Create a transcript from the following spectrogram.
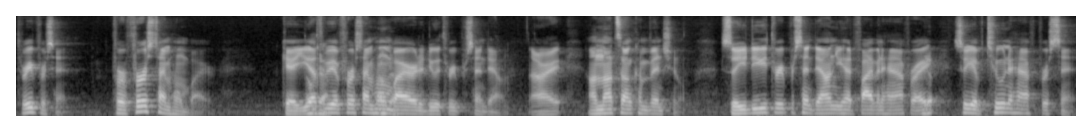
Three percent for a first-time home buyer. Okay, you have to be a first-time home Okay. buyer to do a three percent down. All right, I'm not on conventional. So you do your three percent down. You had five and a half, right? Yep. So you have two and a half percent.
